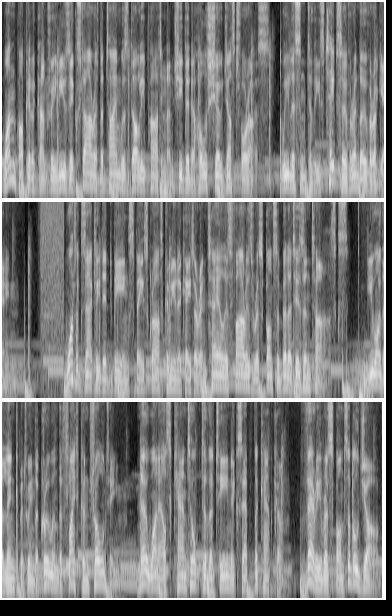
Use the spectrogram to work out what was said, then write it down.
One popular country music star at the time was Dolly Parton and she did a whole show just for us. We listened to these tapes over and over again. What exactly did being spacecraft communicator entail as far as responsibilities and tasks? You are the link between the crew and the flight control team. No one else can talk to the team except the Capcom. Very responsible job.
